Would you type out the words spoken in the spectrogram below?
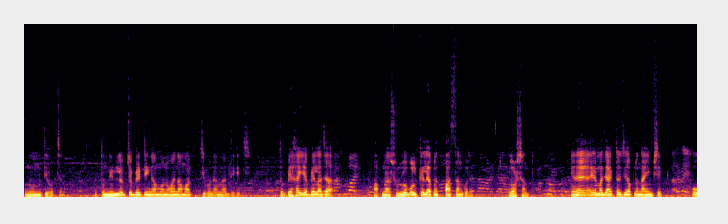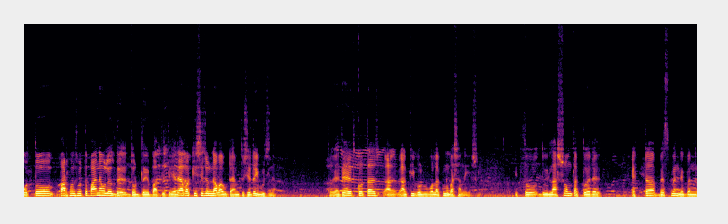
কোনো উন্নতি হচ্ছে না। তো নির্লজ্জ ব্যাটিং আমার মনে হয় না আমার জীবনে আমি আর দেখেছি। তো বেহাইয়া বেলাজা আপনার ষোলো বল খেলে আপনার পাঁচ রান করে লর্ড শান্ত। এর এর মাঝে একটা যে আপনার নাইম শেখ। ও তো পারফরমেন্স করতে পারে না বলে দৌড় দিয়ে বাদ দিতে। এরা আবার কিসের জন্য আবার উঠায়? আমি তো সেটাই বুঝি না। তো এদের কথা আর কি বলব? বলার কোনো বাসা নেই আসলে। তো দুই লাস্ট রম থাকতো এদের। একটা ব্যাটসম্যান দেখবেন না,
